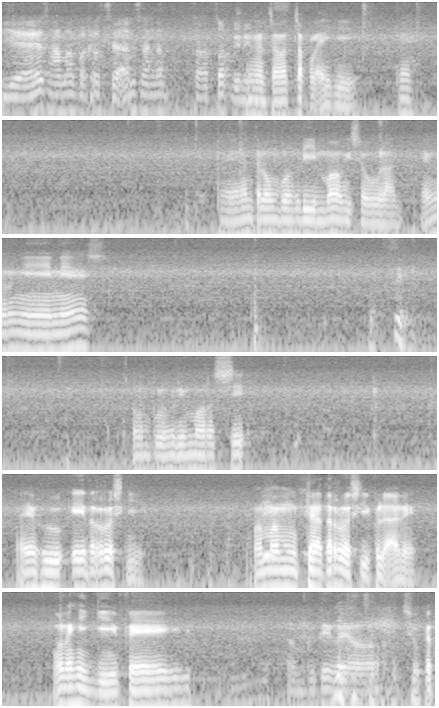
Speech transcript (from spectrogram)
Biaya sama pekerjaan sangat cocok ini. sangat cocok lah iki. Teh. Bayaran 35 iki sebulan. Yang kurang ngene wis Bersih. 35 resik. Ayo HUE terus ki. Mama muda terus ki golekane. Oleh iki, be. Rambutnya kaya suket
